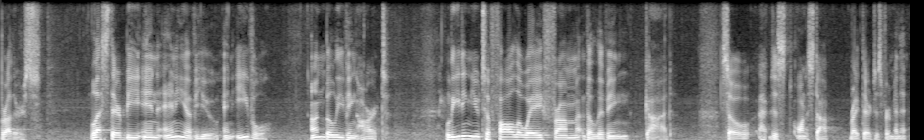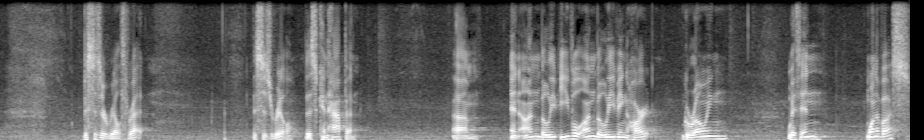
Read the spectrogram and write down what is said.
brothers, lest there be in any of you an evil, unbelieving heart, leading you to fall away from the living God. So I just want to stop right there just for a minute. This is a real threat. This is real. This can happen. Um, an unbelie- evil, unbelieving heart growing within one of us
